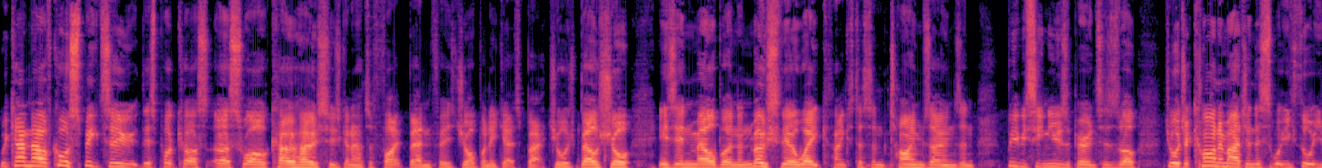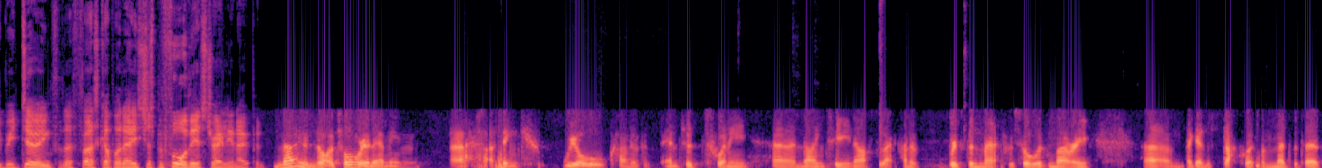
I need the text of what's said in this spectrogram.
We can now, of course, speak to this podcast's erstwhile co host who's going to have to fight Ben for his job when he gets back. George Belshaw is in Melbourne and mostly awake thanks to some time zones and BBC News appearances as well. George, I can't imagine this is what you thought you'd be doing for the first couple of days just before the Australian Open. No, not at all, really. I mean, uh, I think we all kind of entered 2019 after that kind of Brisbane match we saw with Murray um, against Duckworth and Medvedev.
